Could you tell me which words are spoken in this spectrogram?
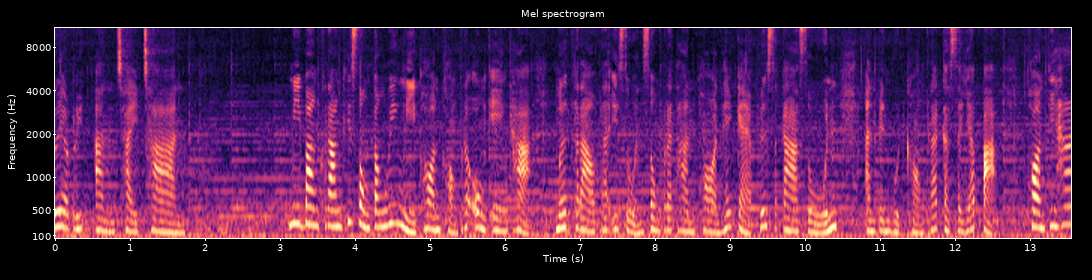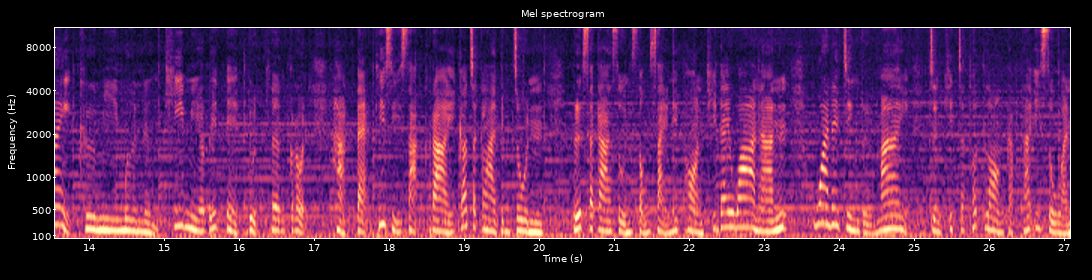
้วยฤทธิ์อันชัยชาญ มีบางครั้งที่ทรงต้องวิ่งหนีพรของพระองค์เองค่ะ เมื่อคราวพระอิศวรทรงประทานพรให้แก่พฤษกาศูนย์อันเป็นบุตรของพระกัสยปะ พรที่ให้คือมีมือหนึ่งที่มีฤทธิ์เดชดุดเพลิงกรด หากแตะที่ศีรษะใครก็จะกลายเป็นจุนพฤกษกาศูนย์สงสัยในพรที่ได้ว่านั้น ว่าได้จริงหรือไม่ จึงคิดจะทดลองกับพระอิศวร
